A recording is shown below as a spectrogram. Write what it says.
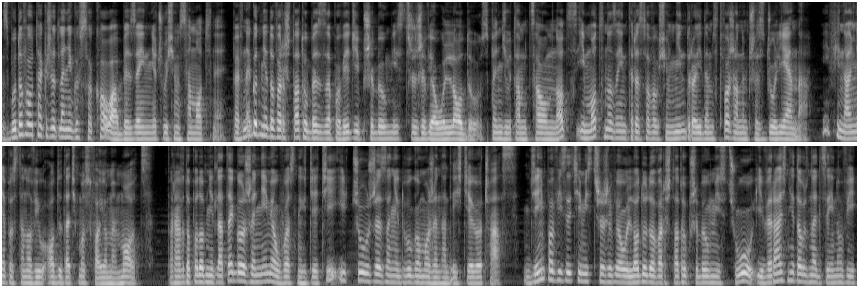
Zbudował także dla niego sokoła, by Zane nie czuł się samotny. Pewnego dnia do warsztatu bez zapowiedzi przybył mistrz żywiołu lodu. Spędził tam całą noc i mocno zainteresował się nindroidem stworzonym przez Juliena. I finalnie postanowił oddać mu swoją moc. Prawdopodobnie dlatego, że nie miał własnych dzieci i czuł, że za niedługo może nadejść jego czas. Dzień po wizycie mistrza żywiołu lodu do warsztatu przybył mistrz Wu i wyraźnie dał znać Zainowi,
